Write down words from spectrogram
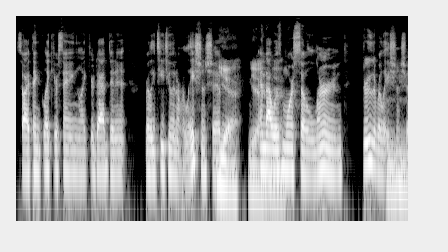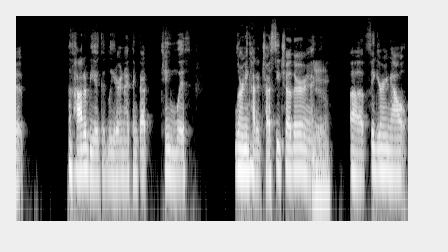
So I think, like you're saying, like your dad didn't really teach you in a relationship, yeah, yeah. and that was more so learned through the Mhm. relationship of how to be a good leader. And I think that came with learning how to trust each other and Yeah, uh, figuring out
